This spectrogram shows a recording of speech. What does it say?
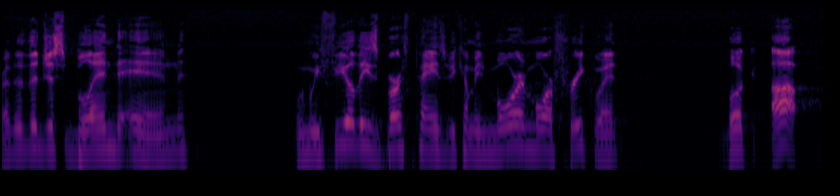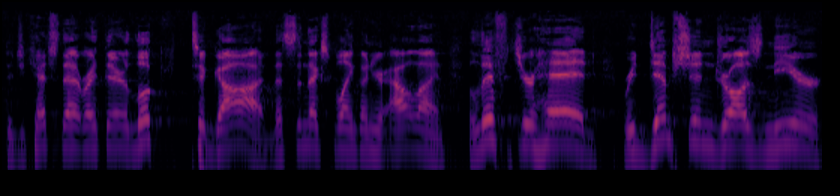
rather than just blend in, when we feel these birth pains becoming more and more frequent, look up. Did you catch that right there? Look to God. That's the next blank on your outline. Lift your head. Redemption draws near.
